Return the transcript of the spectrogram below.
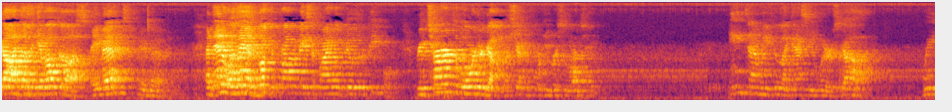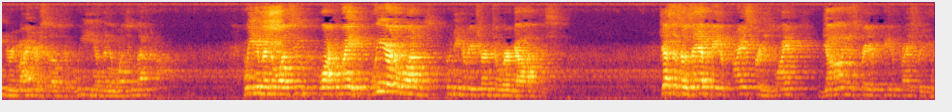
God doesn't give up to us. Amen? Amen. At the end of Hosea's book, the prophet makes a final appeal to the people. Return to the Lord your God. That's chapter 14, verses 1 and 2. Anytime we feel like asking, where's God? We need to remind ourselves that we have been the ones who left God. We have been the ones who walked away. We are the ones who need to return to where God is. Just as Hosea paid a price for his wife, God has paid a price for you.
